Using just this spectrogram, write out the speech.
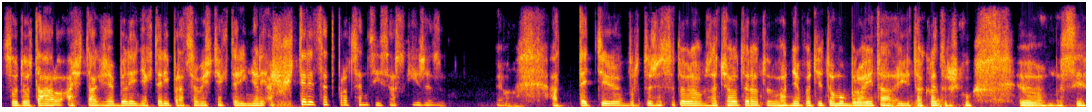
co dotáhlo až tak, že byly některé pracoviště, které měly až 40% císařských řezů. Jo. A teď, protože se to začalo teda to hodně proti tomu brojit a i takhle trošku uh, si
